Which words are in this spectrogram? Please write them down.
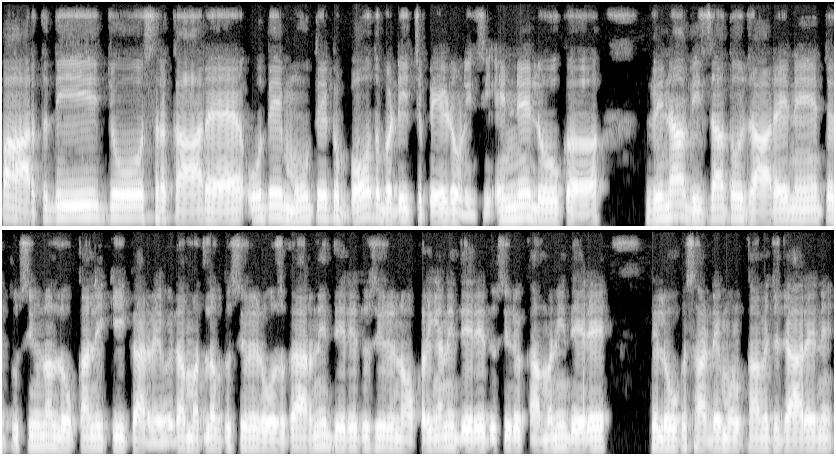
ਭਾਰਤ ਦੀ ਜੋ ਸਰਕਾਰ ਹੈ, ਉਹਦੇ ਮੂੰਹ ਤੇ ਇੱਕ ਬਹੁਤ ਵੱਡੀ ਚਪੇੜ ਹੋਣੀ ਸੀ। ਇੰਨੇ ਲੋਕ ਬਿਨਾਂ ਵੀਜ਼ਾ ਤੋਂ ਜਾ ਰਹੇ ਨੇ ਤੇ ਤੁਸੀਂ ਉਹਨਾਂ ਲੋਕਾਂ ਲਈ ਕੀ ਕਰ ਰਹੇ ਹੋ? ਇਹਦਾ ਮਤਲਬ ਤੁਸੀਂ ਉਰੇ ਰੋਜ਼ਗਾਰ ਨਹੀਂ ਦੇ ਰਹੇ, ਤੁਸੀਂ ਉਰੇ ਨੌਕਰੀਆਂ ਨਹੀਂ ਦੇ ਰਹੇ, ਤੁਸੀਂ ਉਰੇ ਕੰਮ ਨਹੀਂ ਦੇ ਰਹੇ ਤੇ ਲੋਕ ਸਾਡੇ ਮੁਲਕਾਂ ਵਿੱਚ ਜਾ ਰਹੇ ਨੇ।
